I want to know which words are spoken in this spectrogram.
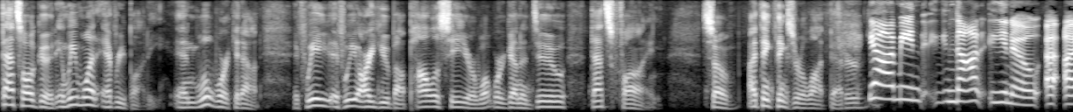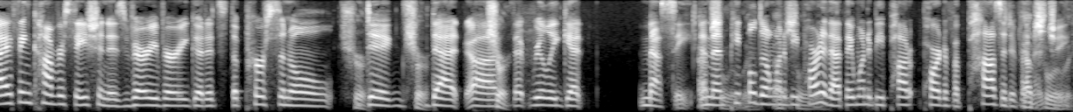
that's all good, and we want everybody, and we'll work it out. If we if we argue about policy or what we're going to do, that's fine. So I think things are a lot better. Yeah, I mean, not you know. I, I think conversation is very, very good. It's the personal Sure, digs sure, that uh, sure. that really get messy, and then people don't want to be part of that. They want to be part, part of a positive energy, Absolutely.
